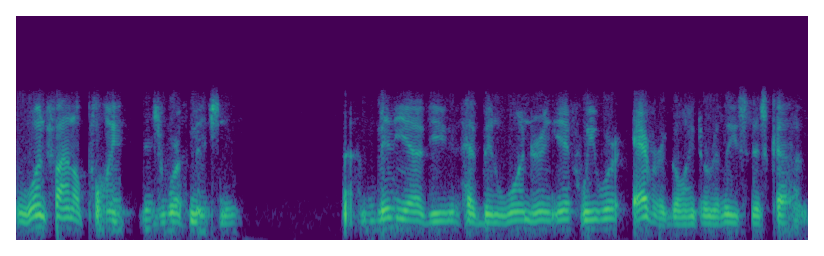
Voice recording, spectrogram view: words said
One final point is worth mentioning. Uh, many of you have been wondering if we were ever going to release this code.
